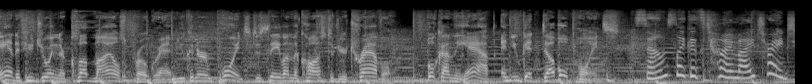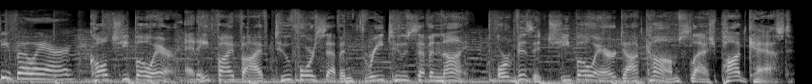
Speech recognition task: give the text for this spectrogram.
And if you join their Club Miles program, you can earn points to save on the cost of your travel. Book on the app, and you get double points. Sounds like it's time I tried CheapOair. Call CheapOair at 855-247-3279 or visit cheapoair.com slash podcast.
